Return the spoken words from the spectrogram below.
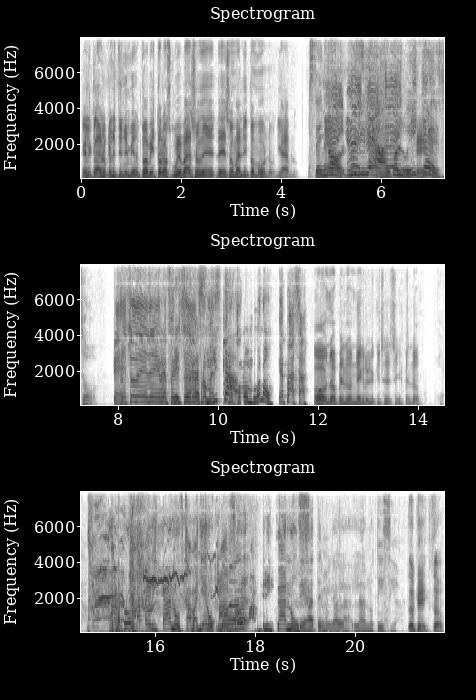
Él, claro que le tiene miedo. ¿Tú has visto los huevazos de, de esos malditos monos? Diablo. Señor, Ey, Luis, ey, dile ey, algo. Luis, ¿Eh? ¿qué es eso? ¿Qué es eso de, de referirse a afroamericanos como mono? ¿Qué pasa? Oh, no, perdón, negro, yo quise decir, perdón. Afroamericanos, caballero, No afroamericanos. Deja terminar la, la noticia. Ok, so.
